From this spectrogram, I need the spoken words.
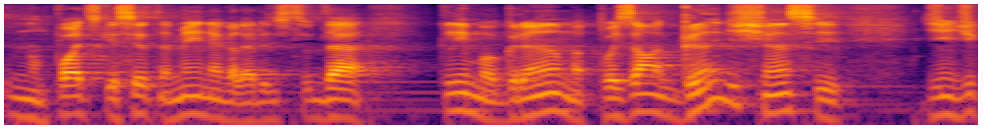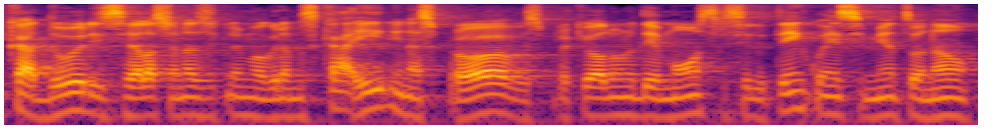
não pode esquecer também, né, galera, de estudar climograma, pois há uma grande chance de indicadores relacionados a climogramas caírem nas provas, para que o aluno demonstre se ele tem conhecimento ou não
